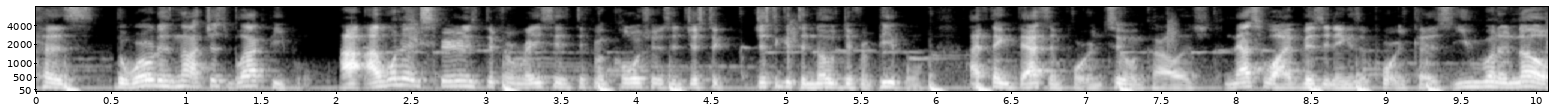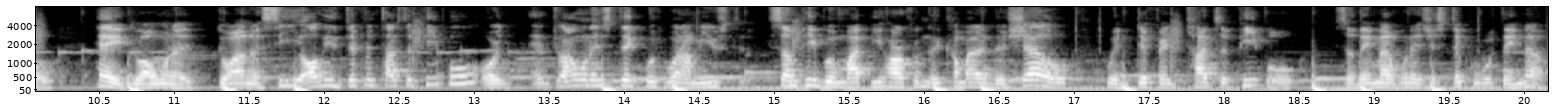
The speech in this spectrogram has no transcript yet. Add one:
because the world is not just black people. I, I want to experience different races, different cultures, and just to just to get to know different people. I think that's important too in college, and that's why visiting is important because you want to know, hey, do I want to do I want to see all these different types of people, or do I want to stick with what I'm used to? Some people might be hard for them to come out of their shell with different types of people, so they might want to just stick with what they know.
